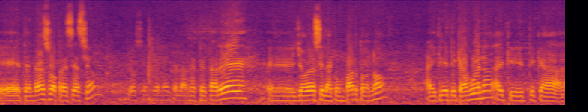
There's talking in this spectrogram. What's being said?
eh, tendrá su apreciación. Yo simplemente la respetaré. yo veo si la comparto o no. Hay críticas buenas, hay críticas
